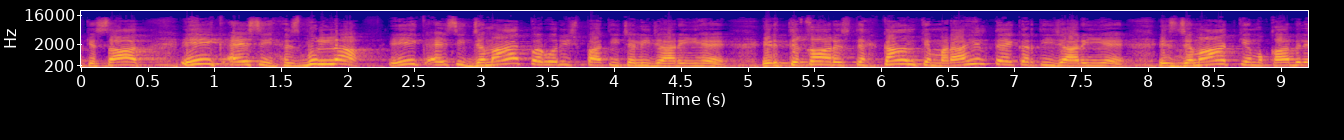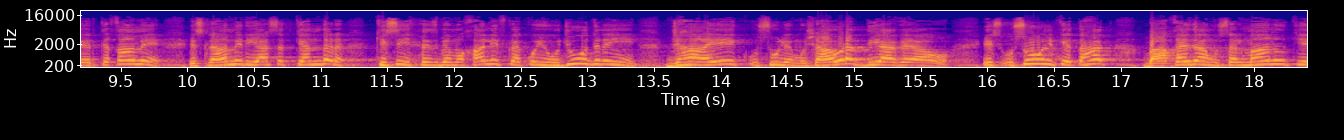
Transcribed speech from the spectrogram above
के साथ एक ऐसी हिजबुल्ला एक ऐसी जमात परवरिश पाती चली जा रही है। इर्तिका और इस्तेकाम के मराहल तय करती जा रही है। इस जमात के मुकाबले इर्तिका में इस्लामी रियासत के अंदर किसी हिजब मुखालिफ का कोई वजूद नहीं, जहाँ एक उसूल मुशावरत दिया गया हो। इस उसूल के तहत बाकायदा मुसलमानों की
